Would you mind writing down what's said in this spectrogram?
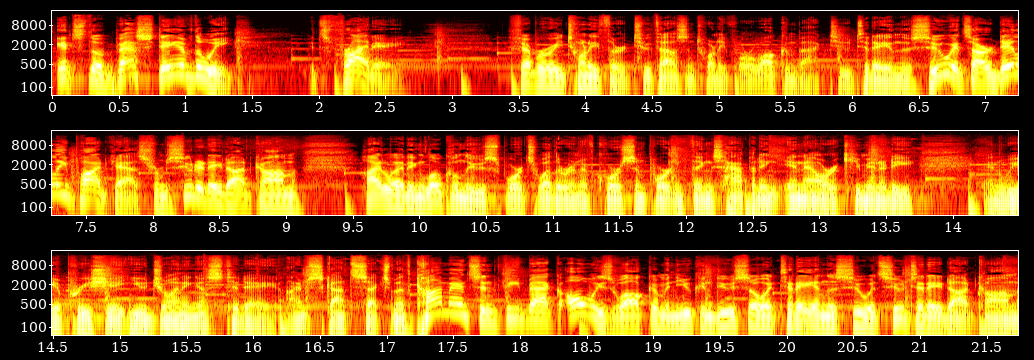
It's the best day of the week. It's Friday, February 23rd, 2024. Welcome back to Today in the Soo. It's our daily podcast from SooToday.com, highlighting local news, sports, weather, and of course, important things happening in our community. And we appreciate you joining us today. I'm Scott Sexsmith. Comments and feedback always welcome, and you can do so at Today in the Soo at SooToday.com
